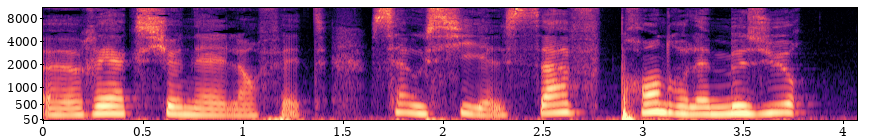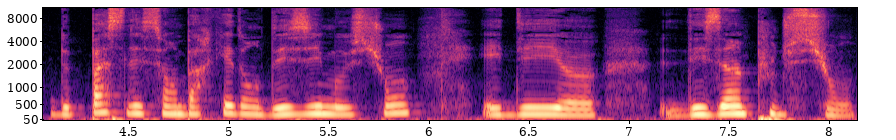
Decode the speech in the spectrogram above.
euh, réactionnels en fait. Ça aussi, elles savent prendre la mesure de pas se laisser embarquer dans des émotions et des, euh, des impulsions.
